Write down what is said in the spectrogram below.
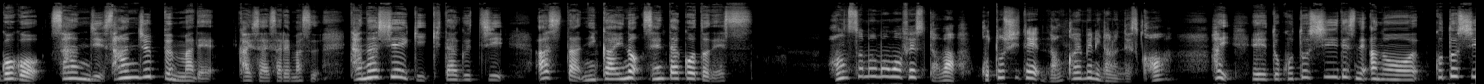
午後3時30分まで開催されます。田無駅北口アスタ2階のセンターコートです。ハンサムママフェスタは今年で何回目になるんですか？はい、えっ、ー、と今年ですね、あの今年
